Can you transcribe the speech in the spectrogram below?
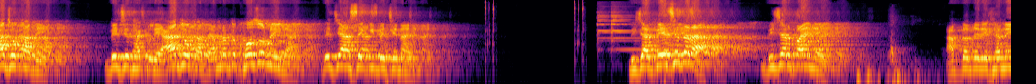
আজও কাঁদে, বেঁচে থাকলে আজও কাঁদে, আমরা তো খোঁজও নেই না, বেঁচে আছে কি বেঁচে নাই? বিচার পেয়েছে তারা, বিচার পায় নাই। আপনাদের এখানে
